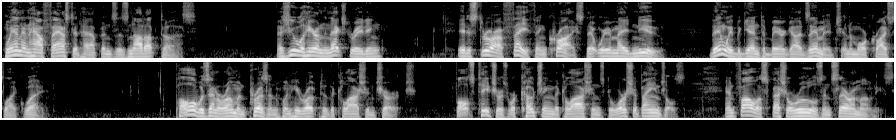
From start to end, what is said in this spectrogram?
When and how fast it happens is not up to us. As you will hear in the next reading, it is through our faith in Christ that we are made new. Then we begin to bear God's image in a more Christ like way. Paul was in a Roman prison when he wrote to the Colossian church. False teachers were coaching the Colossians to worship angels and follow special rules and ceremonies.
